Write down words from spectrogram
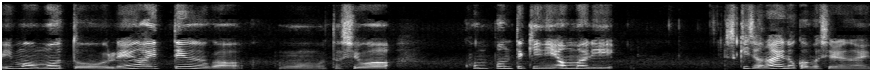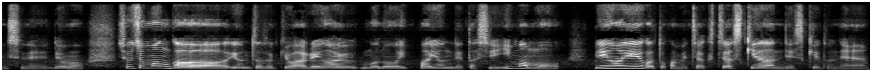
今思うと恋愛っていうのがもう私は根本的にあんまり好きじゃないのかもしれないですね。でも少女漫画読んだ時は恋愛ものいっぱい読んでたし今も恋愛映画とかめちゃくちゃ好きなんですけどね。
